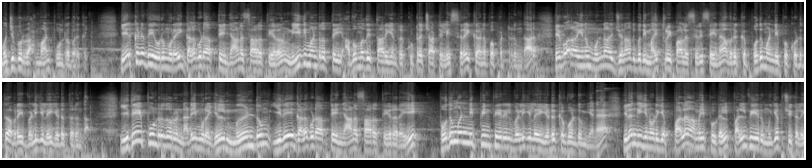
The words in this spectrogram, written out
முஜிபுர் ரஹ்மான் போன்றவர்கள். ஏற்கனவே ஒருமுறை கலகுடாத்தே ஞானசார தேரர் நீதிமன்றத்தை அவமதித்தார் என்ற குற்றச்சாட்டிலே சிறைக்கு அனுப்பப்பட்டிருந்தார். எவ்வாறாயினும் முன்னாள் ஜனாதிபதி மைத்ரிபால சிறிசேன அவருக்கு பொது மன்னிப்பு கொடுத்து அவரை வெளியிலே எடுத்திருந்தார். இதே போன்றதொரு நடைமுறையில் மீண்டும் இதே கலகுடாத்தே ஞானசார தேரரை பொது மன்னிப்பின் பேரில் வெளியிலே எடுக்க வேண்டும் என இலங்கையினுடைய பல அமைப்புகள் பல்வேறு முயற்சிகளை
